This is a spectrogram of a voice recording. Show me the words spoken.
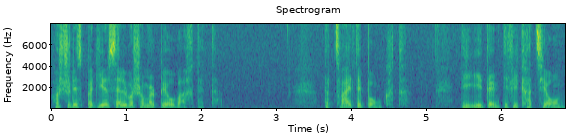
Hast du das bei dir selber schon mal beobachtet? Der zweite Punkt, die Identifikation.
